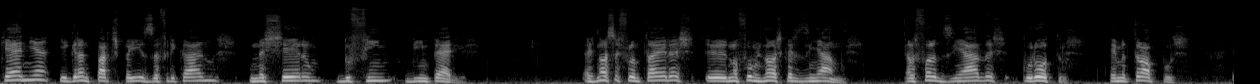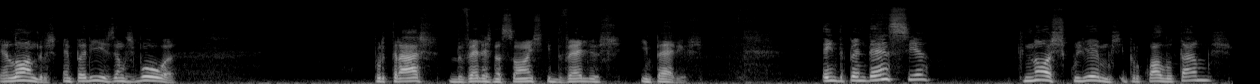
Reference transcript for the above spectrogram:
Quénia e grande parte dos países africanos nasceram do fim de impérios. As nossas fronteiras eh, não fomos nós que as desenhamos. Elas foram desenhadas por outros, em metrópoles, em Londres, em Paris, em Lisboa, por trás de velhas nações e de velhos impérios. A independência que nós escolhemos e por qual lutamos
